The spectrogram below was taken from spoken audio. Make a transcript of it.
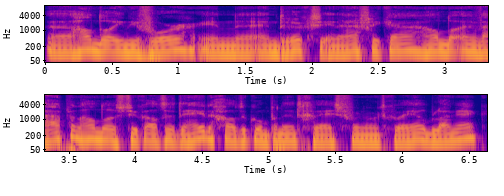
Uh, handel in ivoor in, uh, en drugs in Afrika. Handel en wapenhandel is natuurlijk altijd een hele grote component geweest voor Noord-Korea. Heel belangrijk.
